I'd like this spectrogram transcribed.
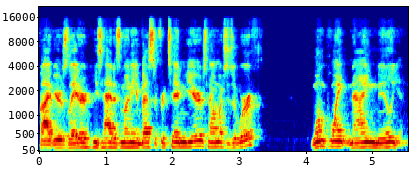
Five years later, he's had his money invested for 10 years. How much is it worth? 1.9 million.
